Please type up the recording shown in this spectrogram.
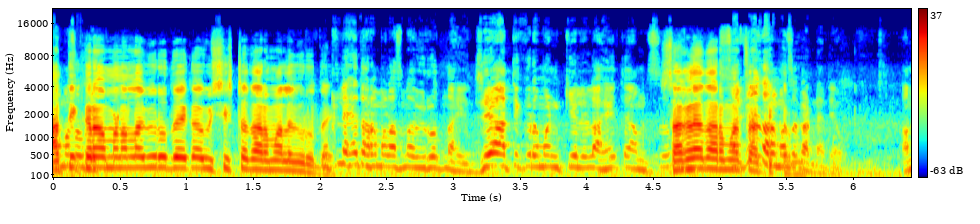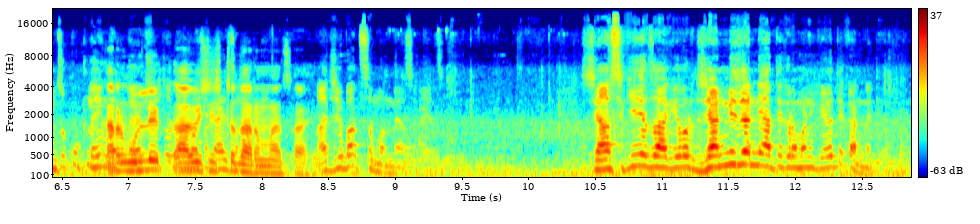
अतिक्रमणाला विरोध आहे का विशिष्ट धर्माला विरोध आहे? कुठल्याही धर्माला विरोध नाही. जे अतिक्रमण केलेलं आहे ते आमचं सगळ्या धर्माचं. काढण्यात यावं. आमचं कुठलंही कारण. उल्लेख विशिष्ट धर्माचं अविशिष्ट. धर्माचा आहे. अजिबात संबंध नाही असं काहीच. शासकीय जागेवर ज्यांनी ज्यांनी अतिक्रमण केलं ते काढण्यात यावं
